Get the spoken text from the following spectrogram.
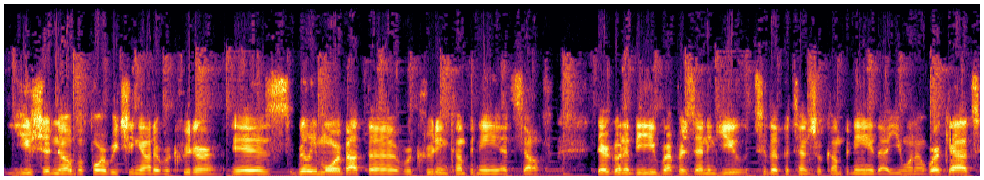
you should know before reaching out a recruiter is really more about the recruiting company itself. They're going to be representing you to the potential company that you want to work at,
